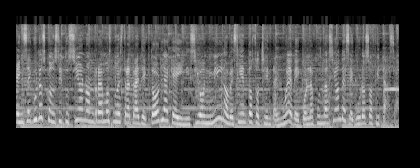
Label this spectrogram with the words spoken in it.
En Seguros Constitución honramos nuestra trayectoria que inició en 1989 con la Fundación de Seguros Sofitasa.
